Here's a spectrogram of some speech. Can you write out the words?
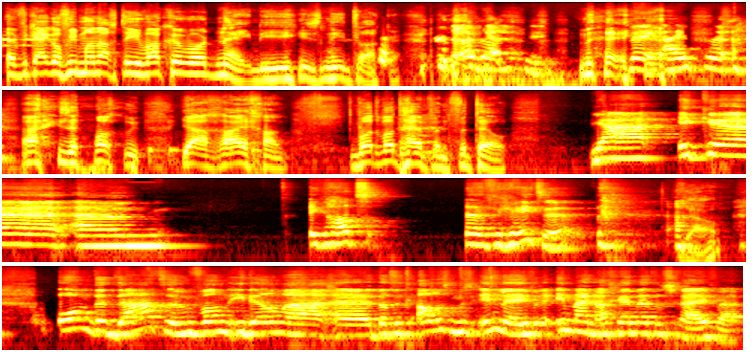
Even kijken of iemand achter je wakker wordt. Nee, die is niet wakker. Oh, is niet. Nee, Nee, hij is... eh, hij is helemaal goed. Ja, ga je gang. Wat happened? Vertel. Ja, ik, eh, ehm, ik had eh, vergeten Ja. om de datum van Idelma, eh, dat ik alles moest inleveren, in mijn agenda te schrijven.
